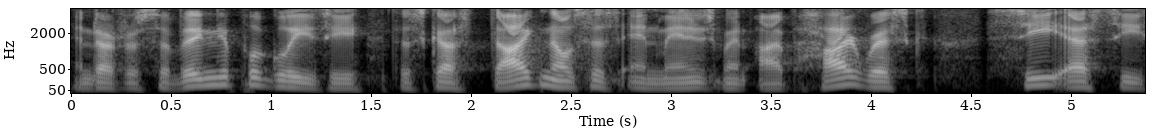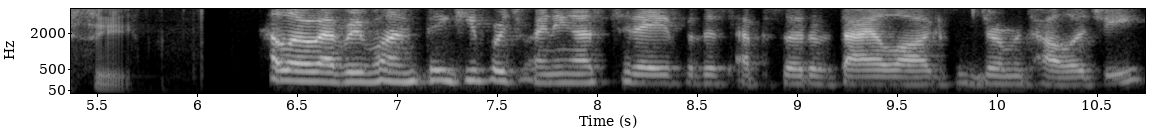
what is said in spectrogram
and Dr. Silvina Pugliese discuss diagnosis and management of high risk CSCC. Hello, everyone. Thank you for joining us today for this episode of Dialogues in Dermatology.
